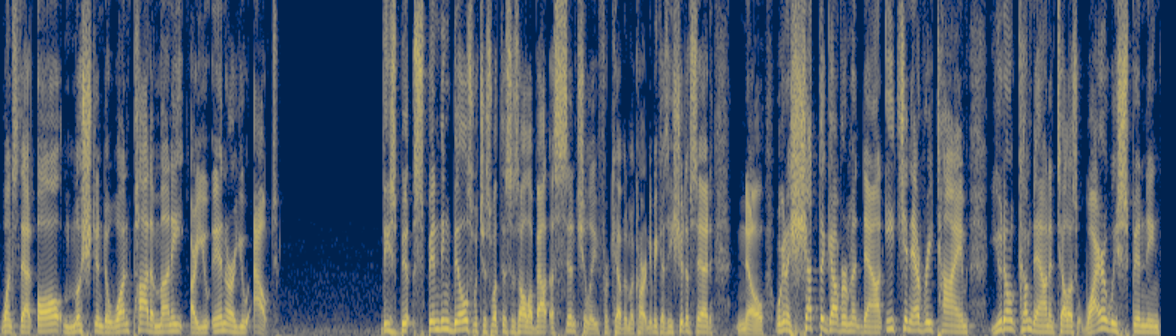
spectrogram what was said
wants that all mushed into one pot of money. Are you in or are you out? These bi- spending bills, which is what this is all about essentially for Kevin McCarthy, because he should have said, no, we're going to shut the government down each and every time you don't come down and tell us why are we spending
